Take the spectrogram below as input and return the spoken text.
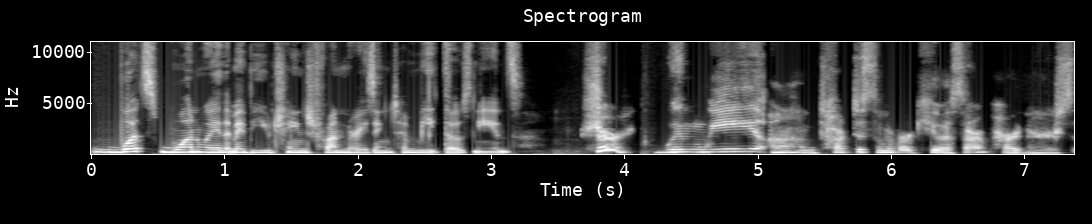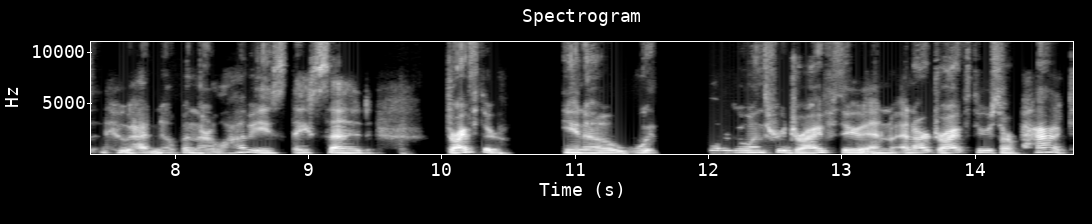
What's one way that maybe you changed fundraising to meet those needs? Sure. When we um, talked to some of our QSR partners who hadn't opened their lobbies, they said, drive through. You know, we are going through drive through and, and our drive throughs are packed.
